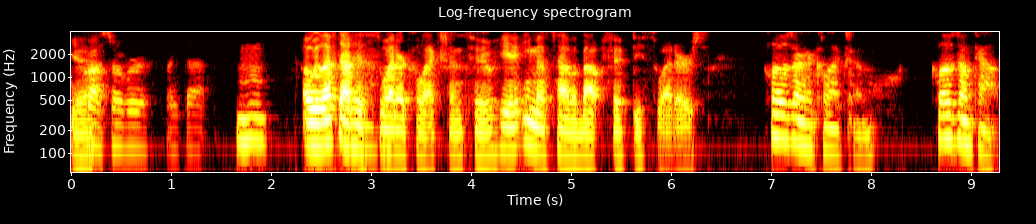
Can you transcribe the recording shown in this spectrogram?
Yeah. cross over like that. Mm-hmm. Oh, we left out his Yeah. sweater collection too. He he must have about fifty sweaters. Clothes aren't a collection. Clothes don't count.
